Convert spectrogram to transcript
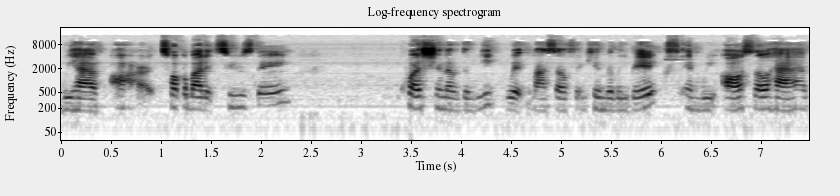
We have our Talk About It Tuesday question of the week with myself and Kimberly Biggs. And we also have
